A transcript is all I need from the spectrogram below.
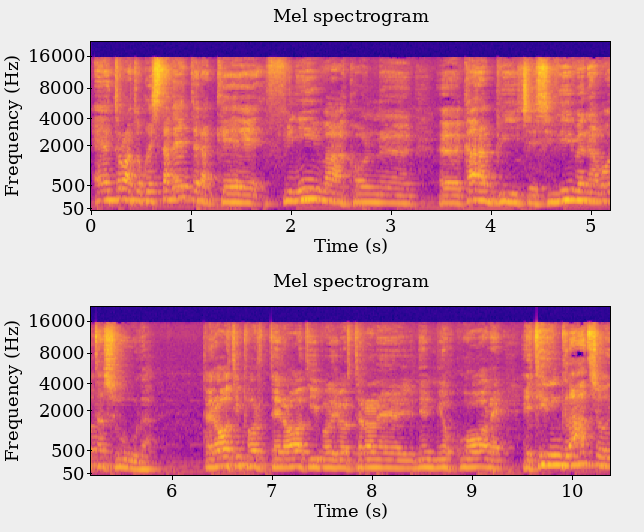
eh, ho trovato questa lettera che finiva con eh, cara bice, si vive una volta sola, però ti porterò, tipo, ti porterò nel, nel, mio cuore e ti ringrazio,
